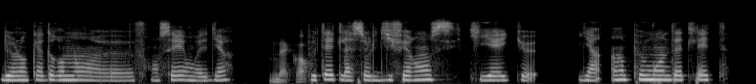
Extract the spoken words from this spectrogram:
de l'encadrement euh, français, on va dire. D'accord. Peut-être la seule différence qui est qu'il y a un peu moins d'athlètes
